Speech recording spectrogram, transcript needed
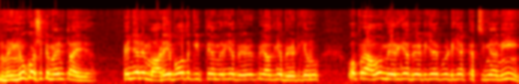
ਮੈਨੂੰ ਕੁਝ ਕਮੈਂਟ ਆਏ ਆ। ਕਈਆਂ ਨੇ ਮਾੜੇ ਬਹੁਤ ਕੀਤੇ ਆ ਮੇਰੀਆਂ ਬੇ ਦੀਆਂ ਬੇਟੀਆਂ ਨੂੰ। ਉਹ ਭਰਾਵੋ, ਮੇਰੀਆਂ ਬੇਟੀਆਂ ਕੋਈ ਕੱਚੀਆਂ ਨਹੀਂ।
